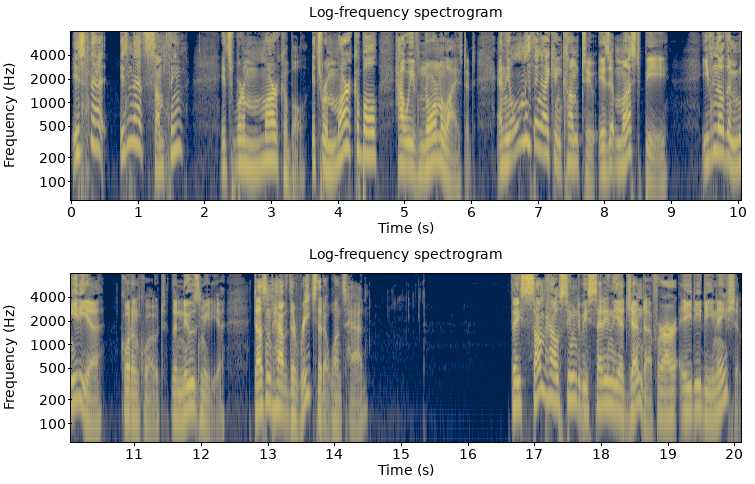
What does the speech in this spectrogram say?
Isn't that isn't that something? It's remarkable. It's remarkable how we've normalized it. And the only thing I can come to is it must be even though the media, quote unquote, the news media doesn't have the reach that it once had, they somehow seem to be setting the agenda for our ADD nation.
